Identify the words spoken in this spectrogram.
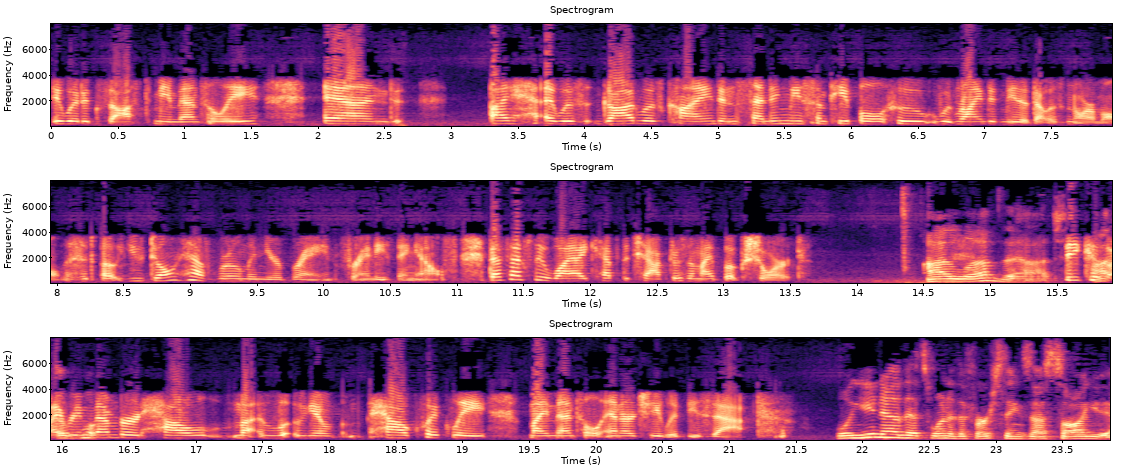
it would exhaust me mentally, and I, I was God was kind in sending me some people who reminded me that that was normal. They said, "Oh, you don't have room in your brain for anything else." That's actually why I kept the chapters in my book short. I love that because I, I remembered how you know how quickly my mental energy would be zapped. Well, you know that's one of the first things I saw you.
